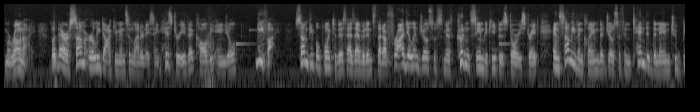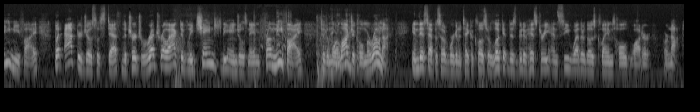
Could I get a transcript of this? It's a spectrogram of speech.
Moroni, but there are some early documents in Latter day Saint history that call the angel Nephi. Some people point to this as evidence that a fraudulent Joseph Smith couldn't seem to keep his story straight, and some even claim that Joseph intended the name to be Nephi, but after Joseph's death, the church retroactively changed the angel's name from Nephi to the more logical Moroni. In this episode, we're going to take a closer look at this bit of history and see whether those claims hold water or not.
